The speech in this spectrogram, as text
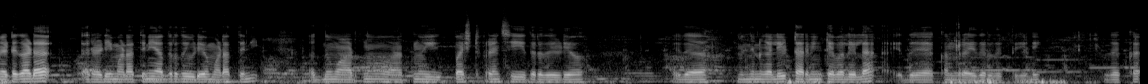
ಮೆಟ್ಗಾಡ ರೆಡಿ ಮಾಡತ್ತೀನಿ, ಅದ್ರದ್ದು ವಿಡಿಯೋ ಮಾಡತ್ತೀನಿ. ಅದನ್ನು ಮಾಡ್ತನು ಹಾಕ್ನು ಈಗ ಫಸ್ಟ್ ಫ್ರೆಂಡ್ಸ್ ಇದ್ರದ್ದು ವಿಡಿಯೋ ಇದು ಮುಂದಿನ ಗಾಲಿ ಟರ್ನಿಂಗ್ ಟೇಬಲ್ ಇಲ್ಲ. ಇದು ಯಾಕಂದ್ರೆ ಇದ್ರದ್ದು ಇತ್ತು ಗಾಡಿ ಇದಕ್ಕೆ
